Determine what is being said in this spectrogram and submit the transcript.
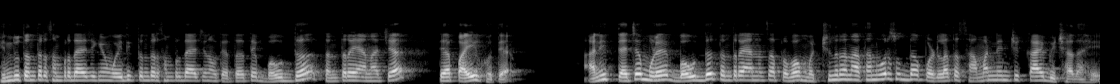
हिंदू तंत्र संप्रदायाच्या किंवा वैदिक तंत्र संप्रदायाच्या नव्हत्या. तर ते बौद्ध तंत्रयानाच्या त्या पायिक होत्या. आणि त्याच्यामुळे बौद्ध तंत्रयानाचा प्रभाव मच्छिंद्रनाथांवर सुद्धा पडला. तर सामान्यांची काय बिछाद आहे?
